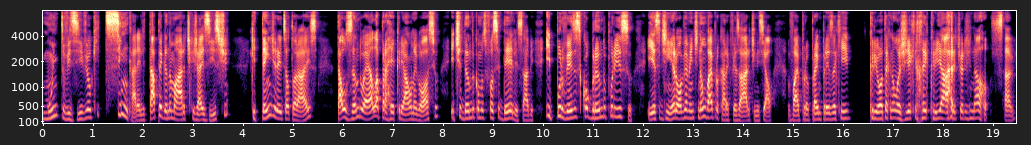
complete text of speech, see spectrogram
muito visível que sim, cara, ele tá pegando uma arte que já existe, que tem direitos autorais, tá usando ela para recriar um negócio e te dando como se fosse dele, sabe? E por vezes cobrando por isso. E esse dinheiro, obviamente, não vai pro cara que fez a arte inicial, vai pro, pra empresa que criou a tecnologia que recria a arte original, sabe?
